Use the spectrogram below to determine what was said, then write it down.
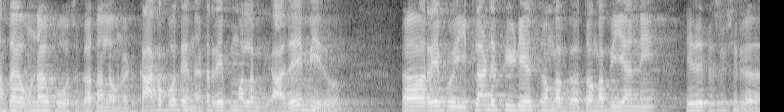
అంతగా ఉండకపోవచ్చు గతంలో ఉన్నట్టు. కాకపోతే ఏంటంటే రేపు మళ్ళీ అదే మీరు రేపు ఇట్లాంటి పీడిఎస్ దొంగ దొంగ బియ్యాన్ని ఏదైతే చూసారు కదా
